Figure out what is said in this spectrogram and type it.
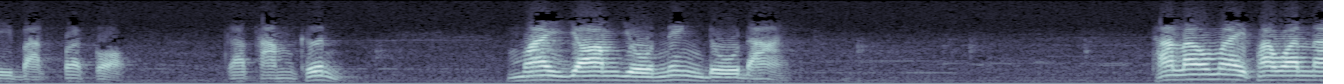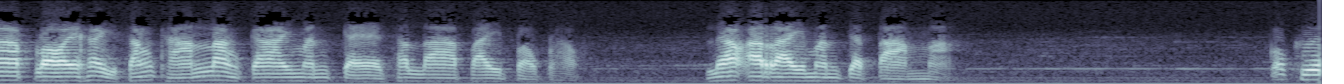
ฏิบัติประกอบกระทำขึ้น ไม่ยอมอยู่นิ่งดูได้ ถ้าเราไม่ภาวนาปล่อยให้สังขารร่างกายมันแก่ชราไปเปล่าๆ แล้วอะไรมันจะตามมา ก็คือ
